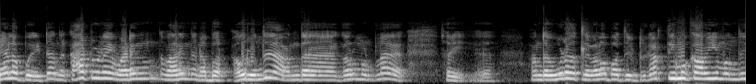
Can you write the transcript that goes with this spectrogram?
மேலே போயிட்டு அந்த கார்ட்டூனை வரைந்த வரைந்த நபர் அவர் வந்து அந்த கவர்மெண்ட்டில் சாரி அந்த ஊடகத்தில் வேலை பார்த்துக்கிட்டு இருக்கார். திமுகவையும் வந்து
